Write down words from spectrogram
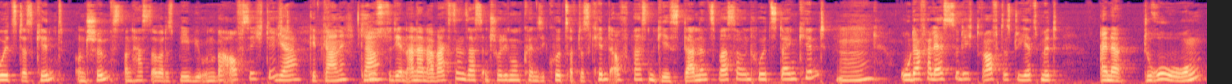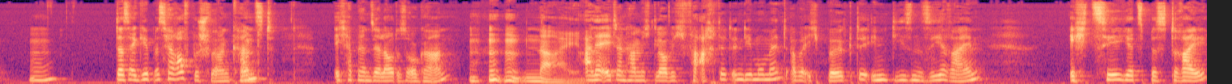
Holst das Kind und schimpfst und hast aber das Baby unbeaufsichtigt. Ja, geht gar nicht, klar. Suchst du dir einen anderen Erwachsenen, sagst, Entschuldigung, können Sie kurz auf das Kind aufpassen, gehst dann ins Wasser und holst dein Kind. Mhm. Oder verlässt du dich drauf, dass du jetzt mit einer Drohung mhm. das Ergebnis heraufbeschwören kannst. Und? Ich habe ja ein sehr lautes Organ. Nein. Alle Eltern haben mich, glaube ich, verachtet in dem Moment, aber ich bölkte in diesen See rein. Ich zähle jetzt bis drei,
